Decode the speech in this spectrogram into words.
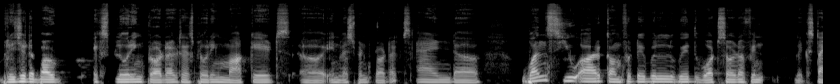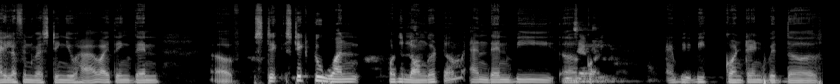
rigid about exploring products, exploring markets, uh, investment products, and uh, once you are comfortable with what sort of in, like style of investing you have, I think then uh, stick stick to one for the longer term, and then be uh, exactly and be, be content with the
